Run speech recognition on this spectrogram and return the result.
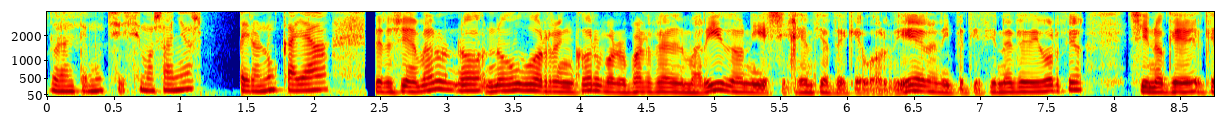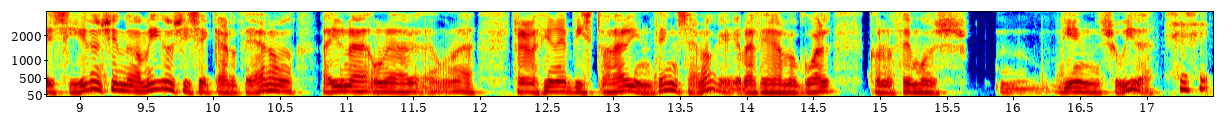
durante muchísimos años, pero nunca ya... Pero sin embargo no, no hubo rencor por parte del marido, ni exigencias de que volvieran, ni peticiones de divorcio, sino que, que siguieron siendo amigos y se cartearon. Hay una, una, una relación epistolar intensa, ¿no? que gracias a lo cual conocemos bien su vida. Sí, sí.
